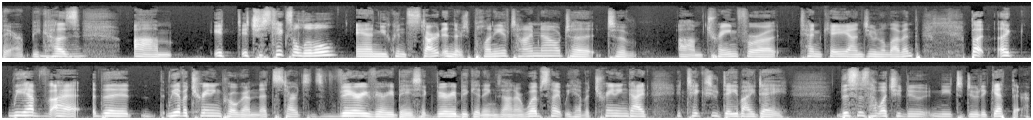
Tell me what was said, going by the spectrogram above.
there because um, it, it just takes a little and you can start, and there's plenty of time now to, to um, train for a 10K on June 11th. But like we have uh, the we have a training program that starts. It's very very basic, very beginnings. On our website, we have a training guide. It takes you day by day. This is how, what you do need to do to get there.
